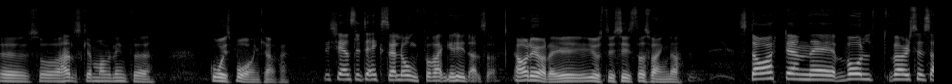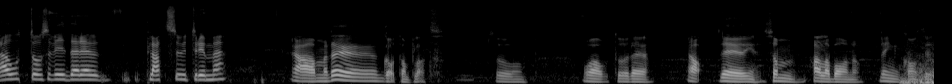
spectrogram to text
eh, så helst ska man väl inte gå i spåren kanske. Det känns lite extra långt på Vaggeryd alltså? Ja det gör det, just i sista sväng där. Starten, eh, volt versus auto och så vidare, plats och utrymme? Ja men det är gott om plats. Så, och auto det, ja, det är som alla banor, det är inget konstigt.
